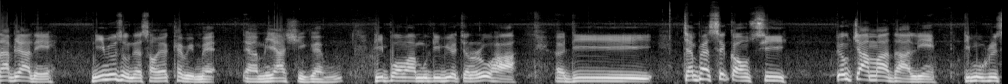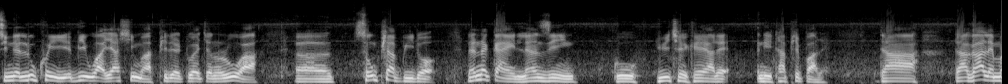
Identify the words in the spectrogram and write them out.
နှပြတယ်နီးမျိုးစုံနဲ့ဆောင်ရွက်ခဲ့ပေမဲ့အဲမရရှိခဲ့ဘူးဒီပေါ်မှာမူတည်ပြီးတော့ကျွန်တော်တို့ဟာအဲဒီကျန်းဖက်စစ်ကောင်စီပြုတ်ကြမှသာလျှင်ဒီမိုကရေစီနဲ့လူ့ခွင့်ရေးအပြည့်အဝရရှိမှာဖြစ်တဲ့အတွက်ကျွန်တော်တို့ဟာအဲဆုံးဖြတ်ပြီးတော့လက်နက်ကင်လမ်းစဉ် ကိုရွေးချယ်ခဲ့ရတဲ့အနေအထားဖြစ်ပါတယ်ဒါဒါကလည်းမ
